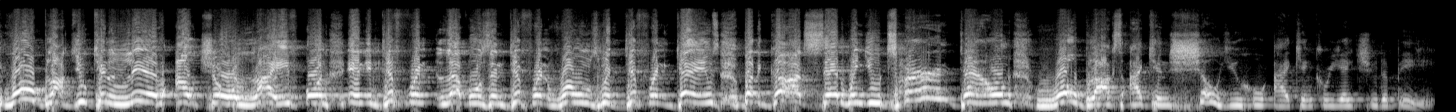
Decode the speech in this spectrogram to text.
Roblox, you can live out your life on in, in different levels in different rooms with different games, but God said, when you turn down Roblox, I can show you who I can create you to be.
